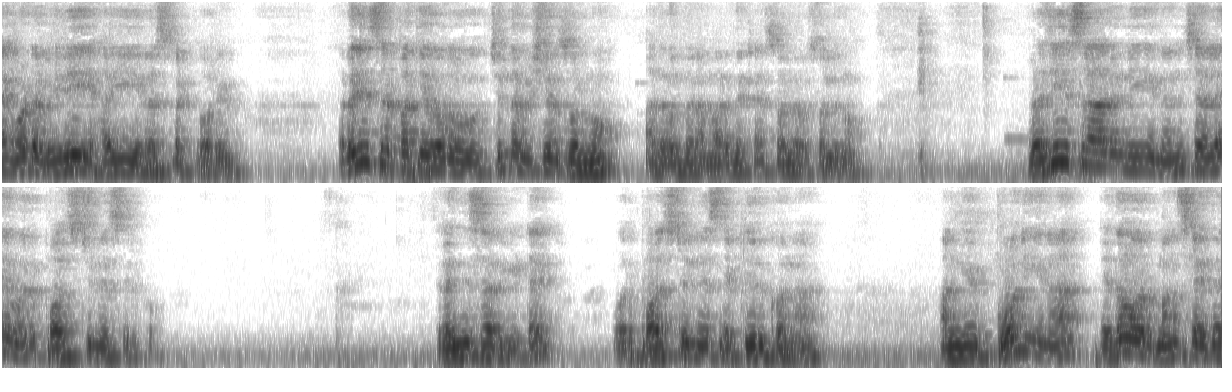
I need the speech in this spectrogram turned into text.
I got a very high respect for him. Rajini sir பற்றி ஒரு சின்ன விஷயம் சொல்லணும். அதை வந்து நான் மறந்துட்டேன். சொல்ல சொல்லணும். ரஜினி சார் நீங்கள் நினச்சாலே ஒரு பாசிட்டிவ்னஸ் இருக்கும். ரஜினி சார்கிட்ட ஒரு பாசிட்டிவ்னஸ் எப்படி இருக்கும்னா அங்கே போனீங்கன்னா ஏதோ ஒரு மனசில் ஏதோ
